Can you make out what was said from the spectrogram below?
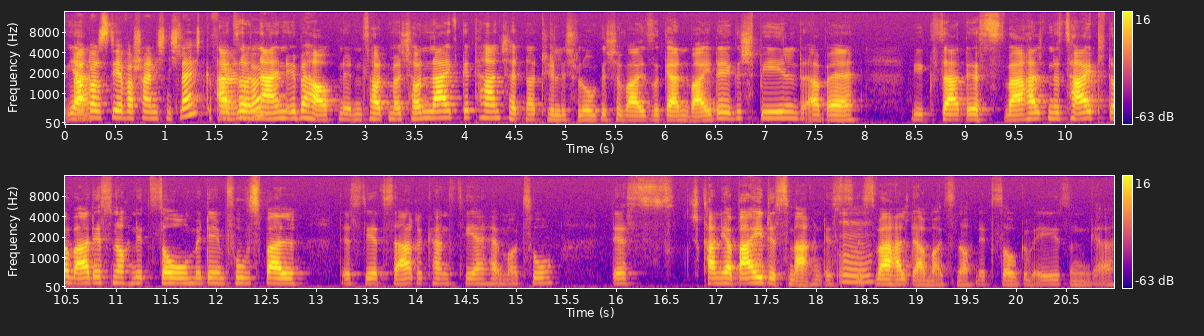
ja. Aber es ist dir wahrscheinlich nicht leicht gefallen, Also oder? nein, überhaupt nicht. Es hat mir schon leid getan. Ich hätte natürlich logischerweise gern weitergespielt, aber wie gesagt, es war halt eine Zeit, da war das noch nicht so mit dem Fußball, dass du jetzt sagen kannst, hier, hör mal zu, das, ich kann ja beides machen. Das, mm. das war halt damals noch nicht so gewesen. Gell.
